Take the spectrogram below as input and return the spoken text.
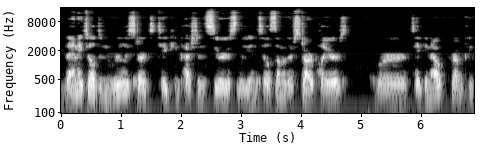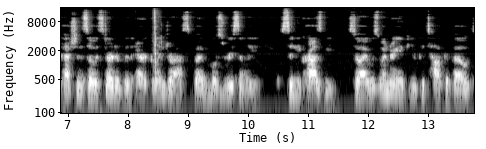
the NHL didn't really start to take concussions seriously until some of their star players were taken out from concussions. So it started with Eric Lindros, but most recently Sidney Crosby. So I was wondering if you could talk about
